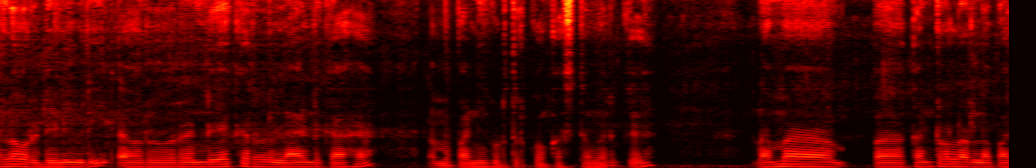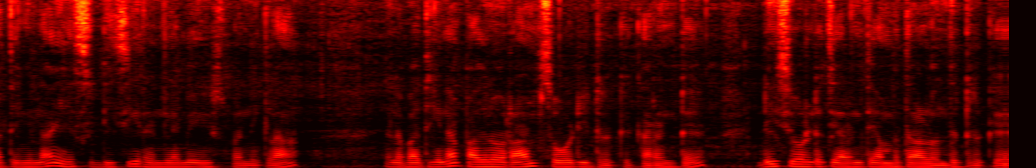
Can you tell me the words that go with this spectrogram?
நல்ல ஒரு டெலிவரி ஒரு ரெண்டு ஏக்கர் லேண்டுக்காக நம்ம பண்ணி கொடுத்துருக்கோம் கஸ்டமருக்கு நம்ம இப்போ கண்ட்ரோலரில் பார்த்தீங்கன்னா ஏசிடிசி ரெண்டுலேயுமே யூஸ் பண்ணிக்கலாம். இதில் பார்த்தீங்கன்னா பதினோரு ஆம்ஸ் ஓடிட்டுருக்கு கரண்ட்டு. டிசி வோல்டேஜ் இரநூத்தி ஐம்பத்தி நாலு வந்துட்டுருக்கு.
